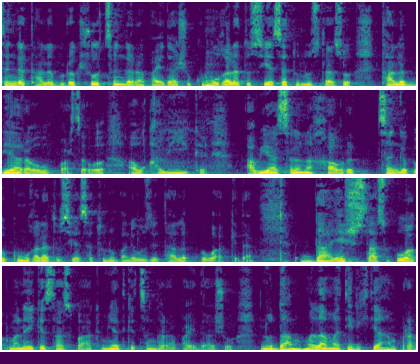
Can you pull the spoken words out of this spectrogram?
څنګه طالب ورک شو څنګه را پیدا شو کوم غلطو سیاستونو ستاسو طالب بیا را او پرسو او قوي ک او یا سلنه خاور څنګه په کوم غلطو سیاستونو باندې اوس د طالب په واک ده داعش تاسو په واکمنۍ کې تاسو په حاکمیت کې څنګه را پیدا شو نو دا ملامتي رښتیا هم پر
